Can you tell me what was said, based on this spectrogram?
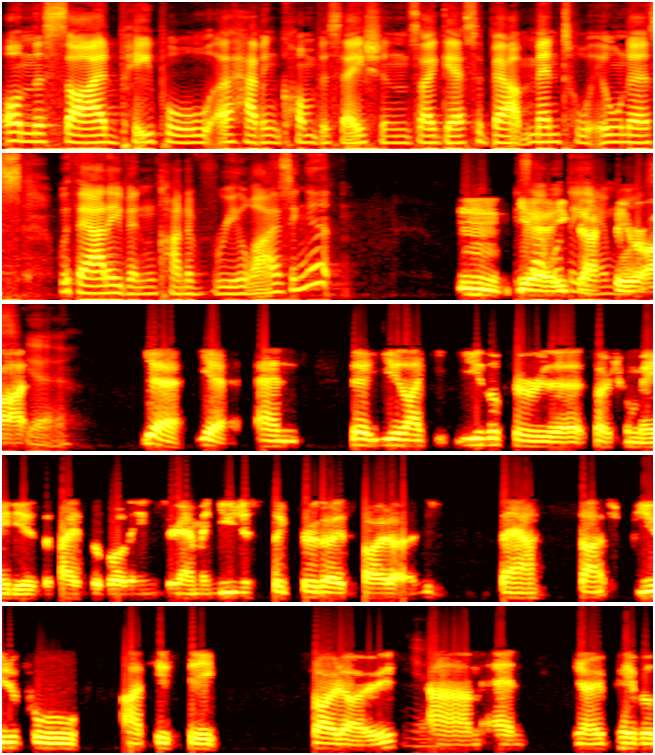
on the side, people are having conversations, I guess, about mental illness without even kind of realizing it. Mm, yeah, exactly right. Yeah. yeah, yeah, and the, you like you look through the social medias, the Facebook or the Instagram, and you just click through those photos. They are such beautiful, artistic photos, yeah. um, and you know, people,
